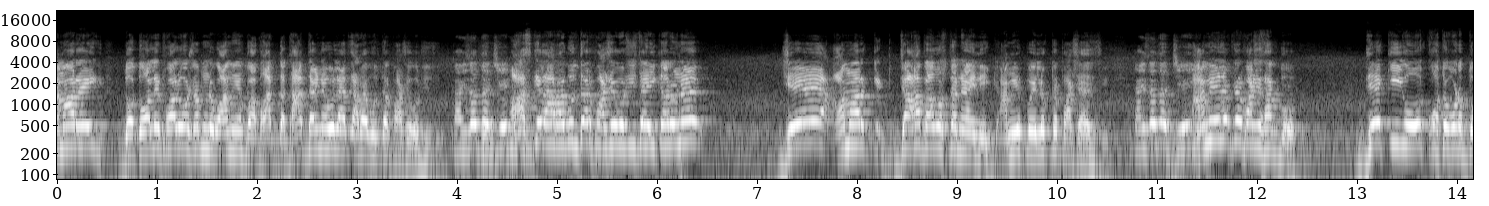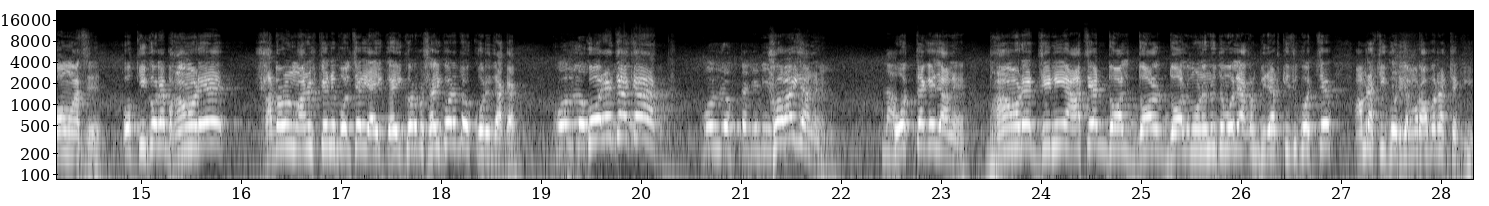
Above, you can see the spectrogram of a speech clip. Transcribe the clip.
আমার এই দলের ফলোয়ার সামনে আমি ধার না বলে আজ আরাবুলদার পাশে বসেছি। আজকে আরাবুলদার পাশে বসেছি এই কারণে যে আমার যা ব্যবস্থা নেয়নি আমি এই লোকটার পাশে আছি। আমি এই লোকটার পাশে থাকব। দেখি ও কত বড় দম আছে ও কি করে ভাঙড়ে সাধারণ মানুষকে নিয়ে বলছে এই করব সেই করে তো করে দেখাক। করে দেখাক। কোন লোকটাকে সবাই জানে। প্রত্যেকে জানে ভাঁড়ের যিনি আছেন দল দল দল মনোনীত বলে এখন বিরাট কিছু করছে আমরা কি করি? আমার অপরাধটা কি?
